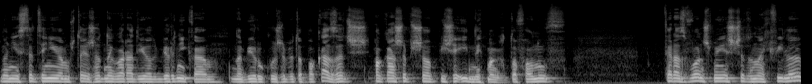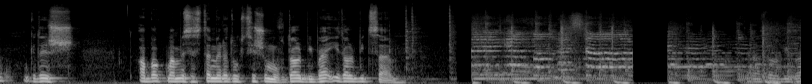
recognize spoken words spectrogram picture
No niestety nie mam tutaj żadnego radioodbiornika na biurku, żeby to pokazać. Pokażę przy opisie innych magnetofonów. Teraz włączmy jeszcze to na chwilę, gdyż obok mamy systemy redukcji szumów Dolby B i Dolby C. Teraz Dolby B.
